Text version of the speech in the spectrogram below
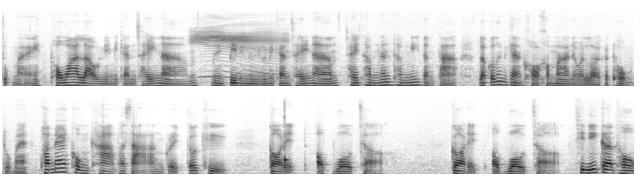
ถูกไหม เพราะว่าเราเนี่ยมีการใช้น้ำในปีหนึ่งๆเรามีการใช้น้ำใช้ทำนั่นทำนี่ต่างๆ เราก็ต้องมีการขอขมาในวันลอยกระทงถูกไหมพระแม่คงคาภาษาอังกฤษก็คือ goddess of water goddess of water ทีนี้กระทง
